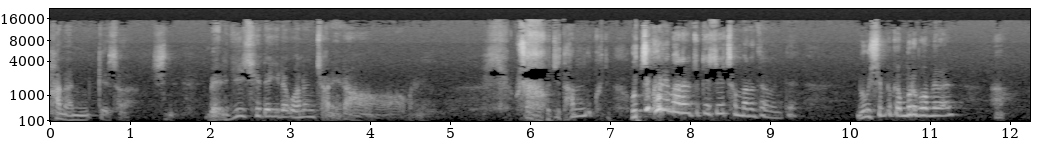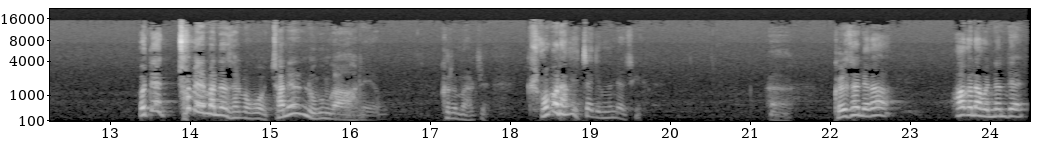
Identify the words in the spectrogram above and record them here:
하나님께서 멜기세덱이라고 하는 자니라. 어찌 담, 어찌 그리 말할 죽겠어요? 천만 원 사람인데. 누구십니까? 물어보면, 아, 어때? 초면에 만난 사람 보고 자네는 누군가 하래요. 그런 말 하죠. 짝 있는 녀석이에요. 아, 그래서 내가 화가 나고 있는데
